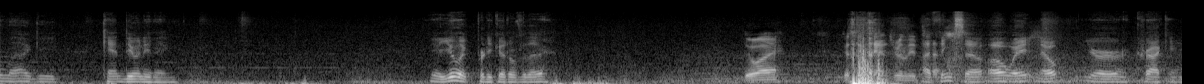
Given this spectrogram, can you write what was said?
So laggy. Can't do anything. Yeah, you look pretty good over there. Do I? Guess I can't really I think so. Oh wait, nope. You're cracking.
